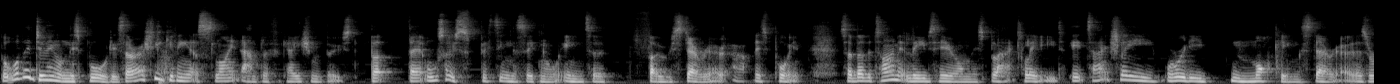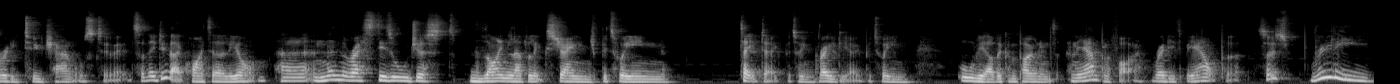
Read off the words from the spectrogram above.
But what they're doing on this board is they're actually giving it a slight amplification boost, but they're also splitting the signal into faux stereo at this point. So by the time it leaves here on this black lead, it's actually already mocking stereo. There's already two channels to it. So they do that quite early on. Uh, and then the rest is all just line level exchange between tape deck, between radio, between all the other components and the amplifier ready to be output. So it's really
